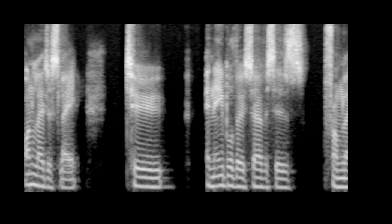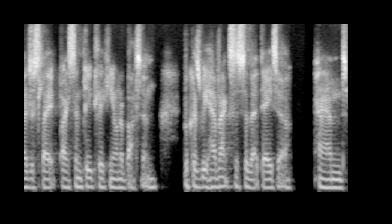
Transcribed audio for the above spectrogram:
on legislate to enable those services from Legislate by simply clicking on a button because we have access to that data and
